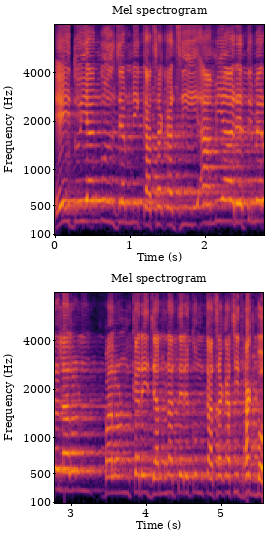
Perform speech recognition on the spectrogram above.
এই দুই আঙ্গুল যেমনি কাছাকাছি আমি আর এতিমের লালন পালনকারী জান্নাত এরকম কাছাকাছি থাকবো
